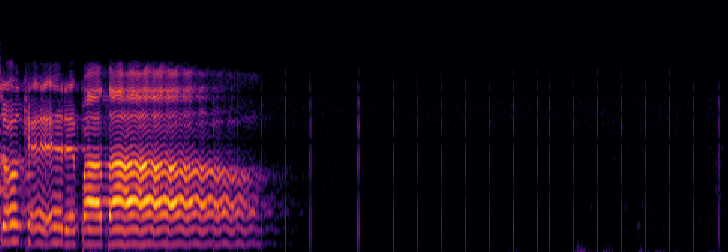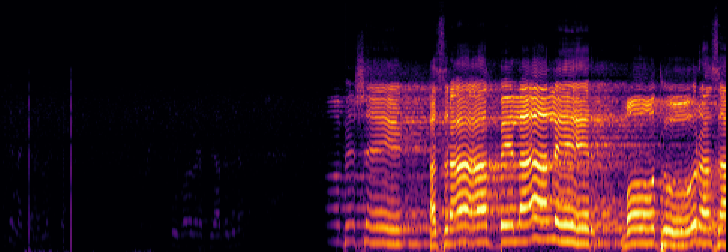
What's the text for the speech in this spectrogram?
চোখের পাতা। হজরত বেলালের মধুর আজান।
